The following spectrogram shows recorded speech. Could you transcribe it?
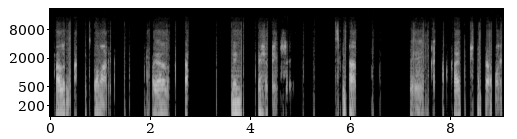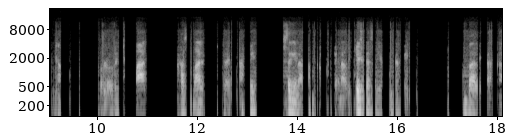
waxaa lagu arkay soomaaliya magaalada marka nin ka shaqeyn jiray isbitaal qaybta maqaayadda kushinka malayga oo la oran jiray maali waxaas maali arkay isagiina fiicnaaday keiskaas ayaa ugu dambeeyey baa la yidhahdaa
